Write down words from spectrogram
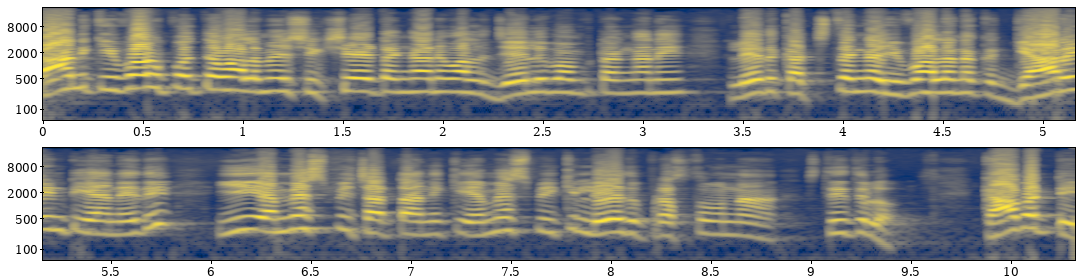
దానికి ఇవ్వకపోతే వాళ్ళ మీద శిక్ష వేయటం కానీ వాళ్ళని జైలు పంపటం కానీ లేదు ఖచ్చితంగా ఇవ్వాలని ఒక గ్యారంటీ అనేది ఈ ఎంఎస్పి చట్టానికి ఎంఎస్పికి లేదు ప్రస్తుతం ఉన్న స్థితిలో. కాబట్టి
